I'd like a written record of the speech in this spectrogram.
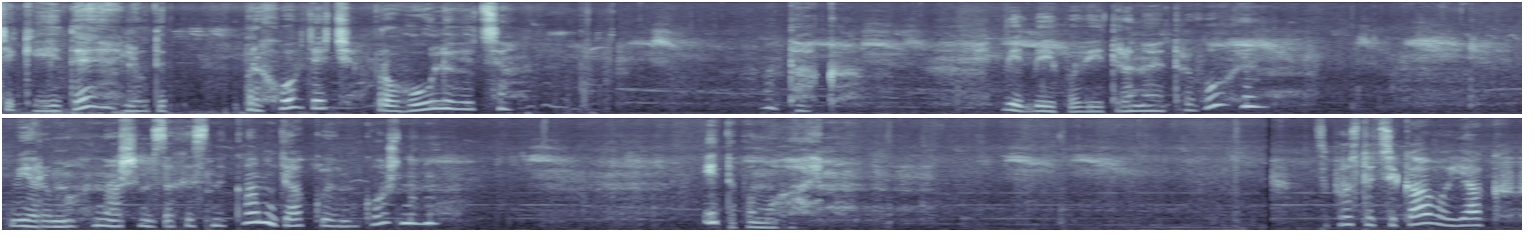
тільки йде, люди приходять, прогулюються. Отак. Відбій повітряної тривоги. Віримо нашим захисникам, дякуємо кожному і допомагаємо. Це просто цікаво, як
